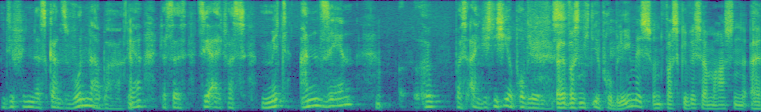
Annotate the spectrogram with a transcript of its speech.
Und die finden das ganz wunderbar, ja. dass das, sie etwas mit ansehen. Äh, was eigentlich nicht ihr Problem ist. Äh, was nicht ihr Problem ist und was gewissermaßen äh,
